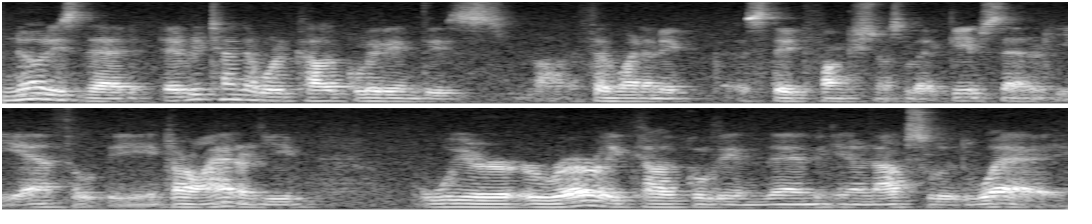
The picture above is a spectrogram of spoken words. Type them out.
notice that every time that we're calculating these uh, thermodynamic state functions like Gibbs energy, enthalpy, internal energy, we're rarely calculating them in an absolute way,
